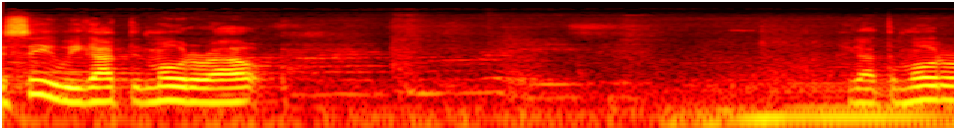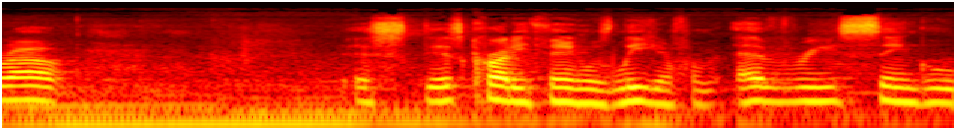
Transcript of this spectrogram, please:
can see, we got the motor out. We got the motor out. This this cruddy thing was leaking from every single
